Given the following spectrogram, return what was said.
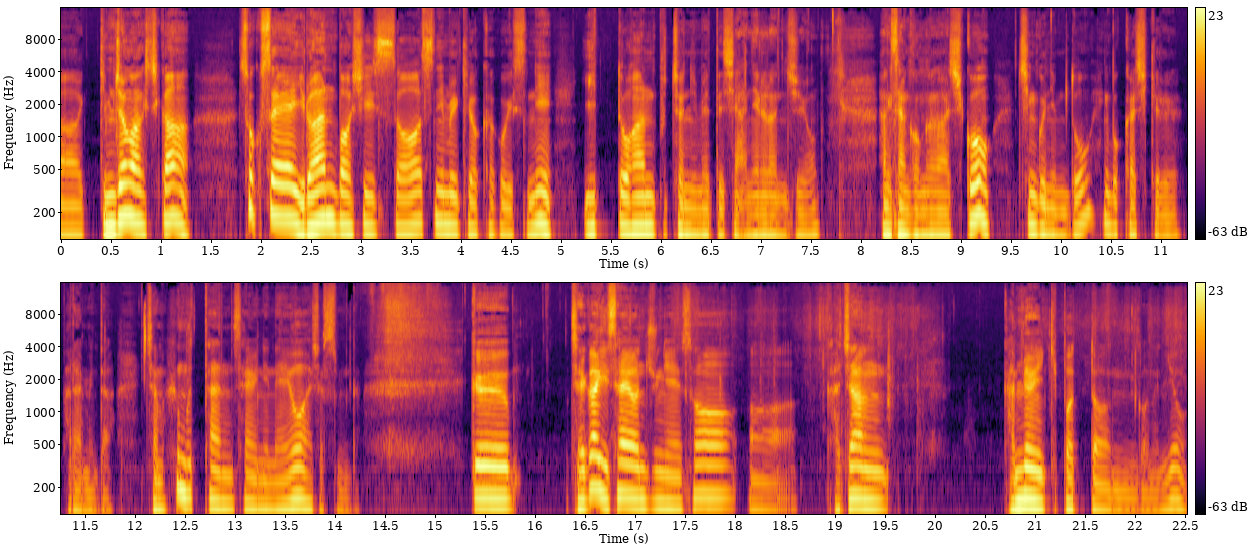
어, 김정학 씨가 속세에 이러한 벗이 있어 스님을 기억하고 있으니 이 또한 부처님의 뜻이 아닐런지요. 항상 건강하시고 친구님도 행복하시기를 바랍니다. 참 흐뭇한 사연이네요 하셨습니다. 그 제가 이 사연 중에서 어 가장 감명이 깊었던 거는요.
